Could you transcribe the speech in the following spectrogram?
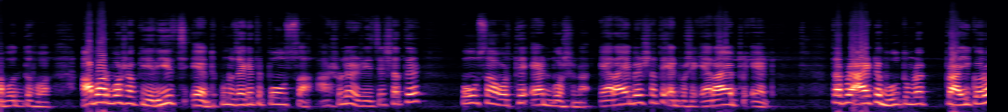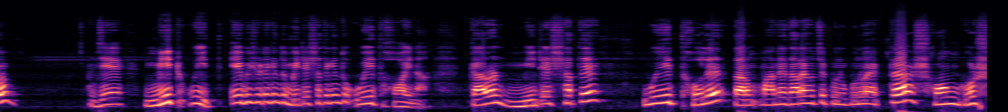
আবদ্ধ হওয়া। আবার বসাও কি রিচ এড কোনো জায়গাতে পৌঁছা। আসলে রিচের সাথে পৌঁছা অর্থে অ্যাড বসে না। অ্যারাইভের সাথে অ্যাড বসে অ্যারাইভ অ্যাড তারপরে আরেকটা ভুল তোমরা প্রায়ই করো, যে মিট উইথ এই বিষয়টা কিন্তু মিটের সাথে কিন্তু উইথ হয় না। কারণ মিটের সাথে উইথ হলে তার মানে দ্বারা হচ্ছে কোনো কোনো একটা সংঘর্ষ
